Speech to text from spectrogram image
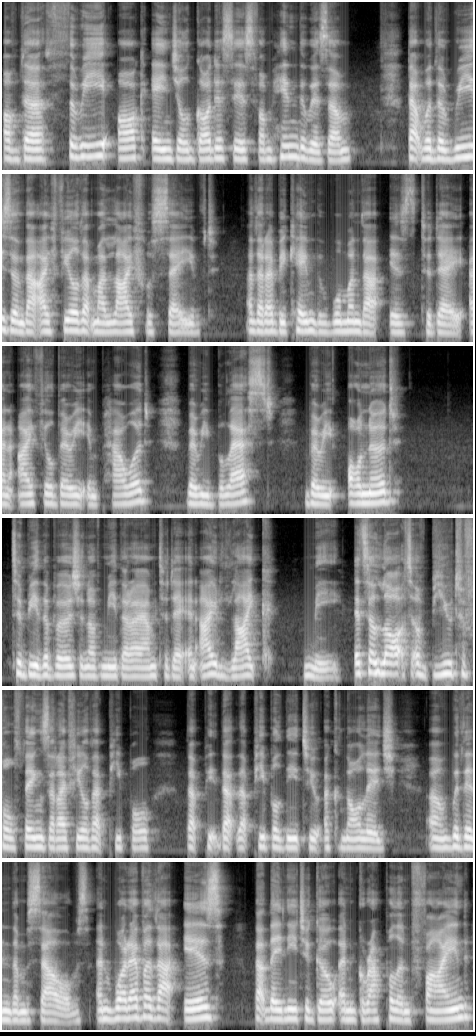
of the three archangel goddesses from Hinduism that were the reason that I feel that my life was saved and that I became the woman that is today. And I feel very empowered, very blessed, very honored to be the version of me that I am today. And I like me. It's a lot of beautiful things that I feel that people that pe- that, that people need to acknowledge um, within themselves, and whatever that is that they need to go and grapple and find,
